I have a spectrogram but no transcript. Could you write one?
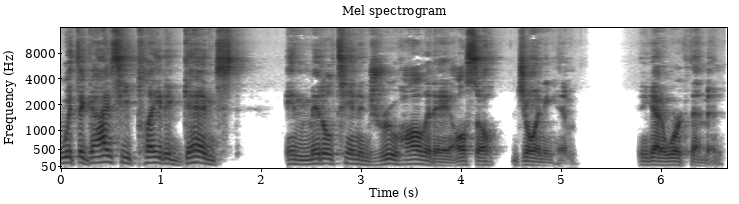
with the guys he played against in Middleton and Jrue Holiday also joining him you got to work them in.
